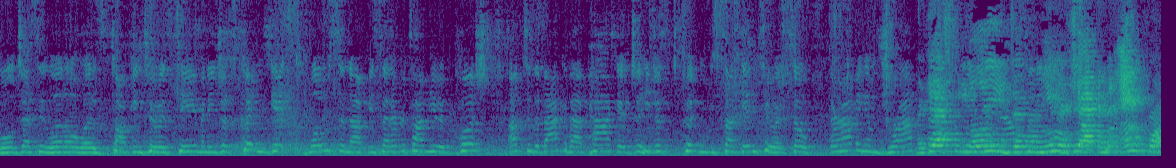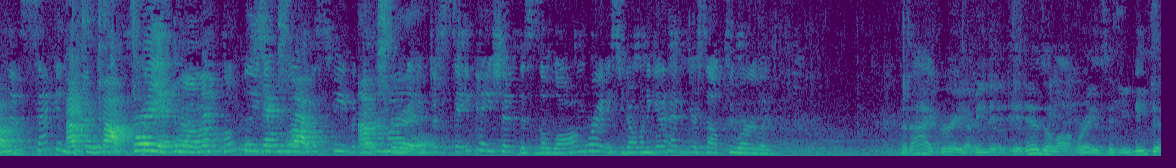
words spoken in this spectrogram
Well, Jesse Little was talking to his team, and he just couldn't get close enough. He said every time you would push up to the back of that package, he just couldn't suck into it. So they're having him draft. Majeski back a little bit leads now, over so he can and Ankrum. That's your top three at the moment. Hopefully, he Six gets a little bit left. of speed, but they're Australia. him just stay patient. This is a long race. You don't want to get ahead of yourself too early. And I agree. I mean, it, it is a long race, and you need to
